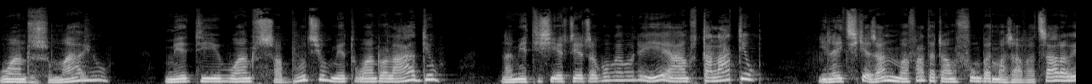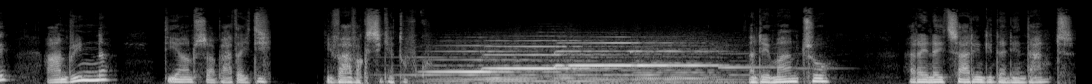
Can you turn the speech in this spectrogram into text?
ho andro zoma io, mety ho andro sabotsy io, mety ho andro alahady io. Na mety hisy eritreritra koa angamba hoe eh andro talata io. Ilaintsika izany ny mahafantatra amin'ny fomba mazava tsara hoe andro inona ity andro sabata ity. Hivavaka isika tompoko. Andriamanitro ô, Rainay tsara indrindra any an-danitra.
